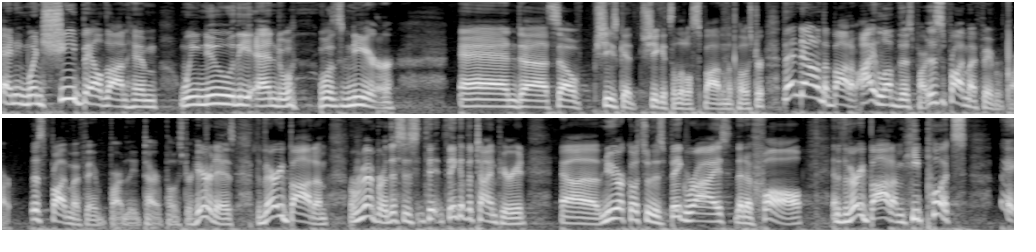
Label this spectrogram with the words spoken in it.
And when she bailed on him, we knew the end was near. And uh, so she's get, she gets a little spot on the poster. Then down on the bottom, I love this part. This is probably my favorite part. This is probably my favorite part of the entire poster. Here it is, the very bottom. Remember, this is th- think of the time period. Uh, New York goes through this big rise, then a fall, and at the very bottom, he puts uh,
